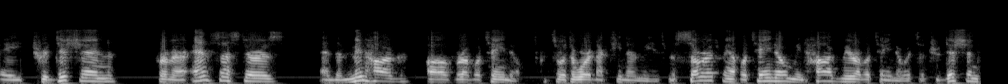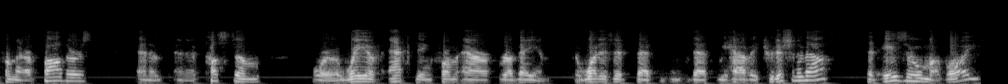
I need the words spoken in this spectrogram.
a tradition from our ancestors and the minhag of Rabotenu. That's what the word Naktinan means. Masoret me'avotenu, minhag mi'ravotenu. It's a tradition from our fathers and a, and a custom or a way of acting from our Rabbeim. So what is it that, that we have a tradition about? That Ezu Mavoy,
